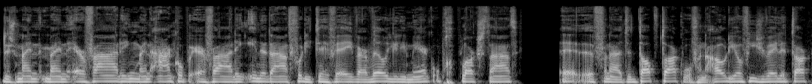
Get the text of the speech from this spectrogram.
Dus mijn, mijn ervaring, mijn aankoopervaring, inderdaad voor die tv waar wel jullie merk op geplakt staat. eh, vanuit de DAP-tak of een audiovisuele tak.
